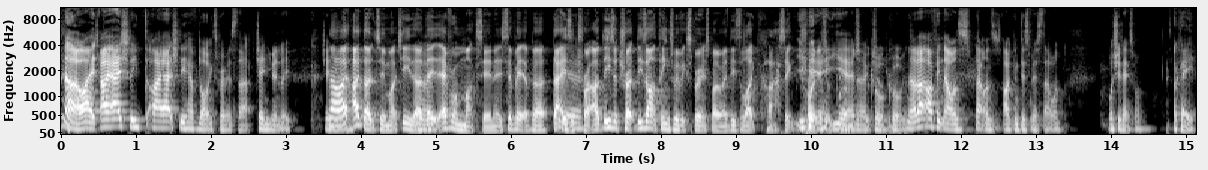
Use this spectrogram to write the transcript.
no, I, I actually, I actually have not experienced that. Genuinely. No, I, I don't too much either. No. They, everyone mucks in. It's a bit of a that is Yeah. a trope. Uh, These are tro- these aren't things we've experienced by the way. These are like classic yeah, tropes. of yeah, primary no, cool, children. cool. No, that, I think that one's that one's. I can dismiss that one. What's your next one? Okay,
